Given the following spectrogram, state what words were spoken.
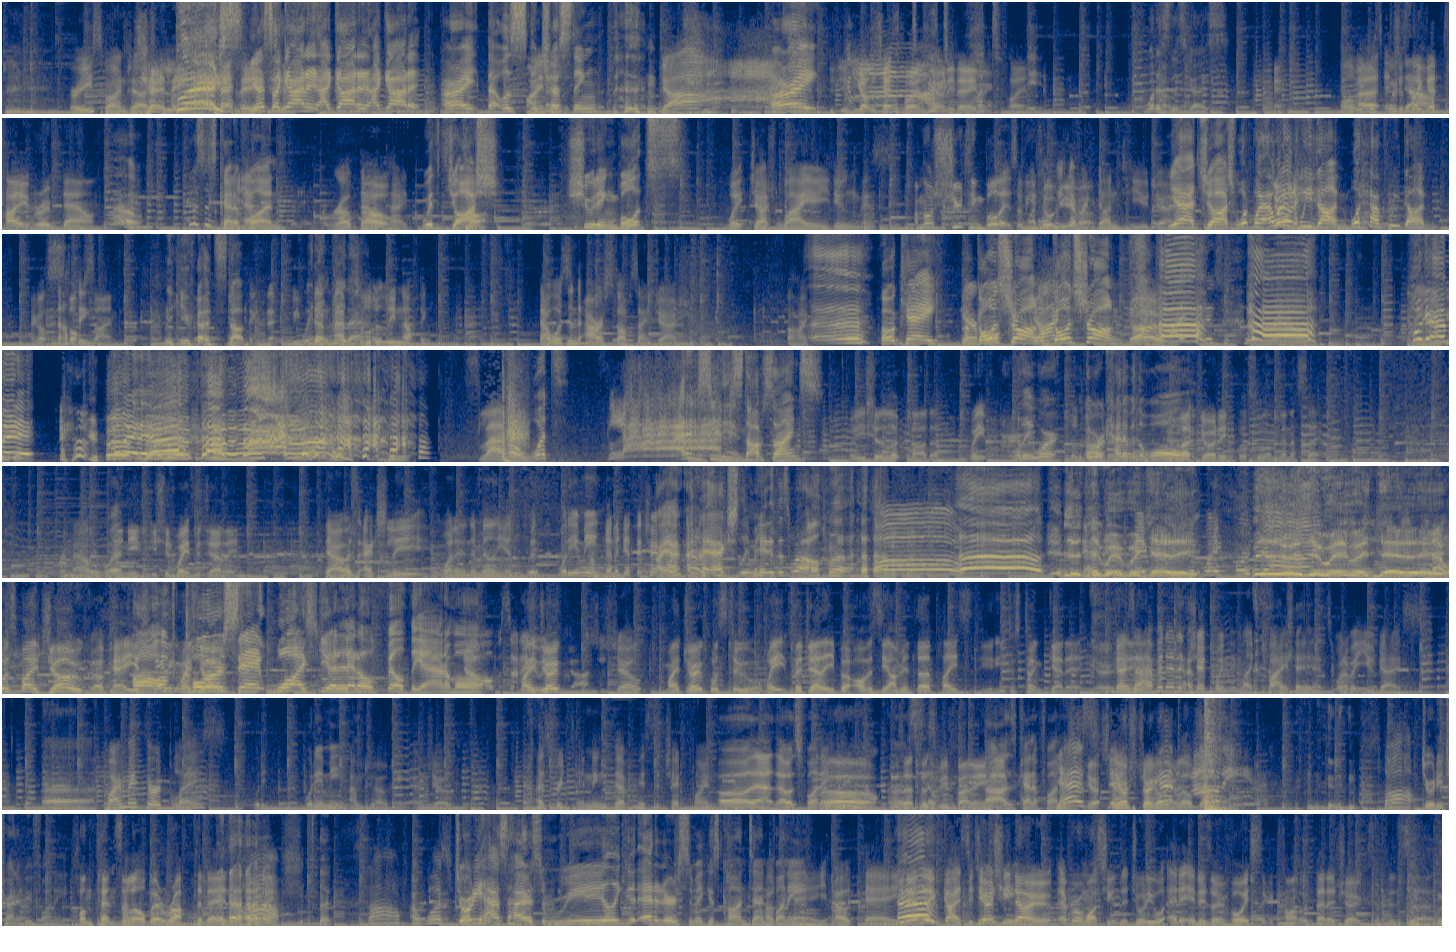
Respawn, Josh. Jelly. Please! Jelly. Yes, I got it. I got it. I got it. All right, that was Finally. interesting. Josh! All right. You, you got the checkpoint, Jelly. Don't even complain. What is this, guys? Okay. Well, we Uh, just it's just down. like a tight rope down. Oh, this is kind of Yeah. fun. rope down Oh. tight. With Josh shooting bullets. Wait, Josh, why are you doing this? I'm not shooting bullets. What are What you have we ever done to you, Josh? Yeah, Josh. What, what, what have we done? What have we done? I got Nothing. stop signed. you got stopped. Nothing. We've We done didn't do that. absolutely nothing. That wasn't our stop sign, Josh. Oh, Uh, okay. I'm going strong. I'm going strong. Go. Ah, This ah. Okay, I made it. I made it. Slam oh, what? I didn't see these stop signs. Wait, you should have looked harder. Wait. Well, they weren't. Look they were harder, kind of in the bro. Good wall. luck, Jordy. That's all I'm gonna say. For now. Wait, I what? need. You should wait for Jelly. That was actually one in a million. Wait, But what do you mean? I'm mean? gonna get the I, checkpoint I first. actually made it as well. Oh! oh! Maybe we should wait for Josh. That was my joke. Okay, you're Oh, stealing of course it was, you little filthy animal. Now all of a sudden My joke- Josh's joke. My joke was to wait for Jelly, but obviously I'm in third place. You, you just don't get it. You're an Guys, I haven't had a checkpoint in like five Okay. minutes. What about you guys? Uh, Why am I third place? what do, you, what do you mean? I'm joking. I'm joking. I was pretending to have missed a checkpoint. Oh, that that was funny. Oh, was that supposed to be funny? That was kind of funny. yes! You're- you're struggling a little bit. out of here. Stop. Jordy trying to be funny. Content's a little bit rough today, Stop. Jordy? Stop. I was. Jordy funny. has to hire some really good editors to make his content funny. Okay. Okay. You know, guys, did you actually Maybe. know, everyone watching, that Jordy will edit in his own voice to come up with better jokes if it's. Uh,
